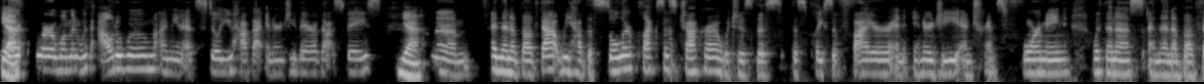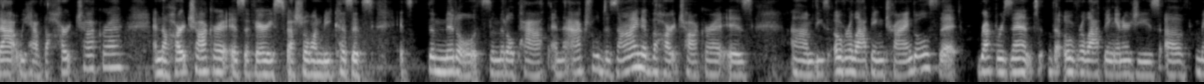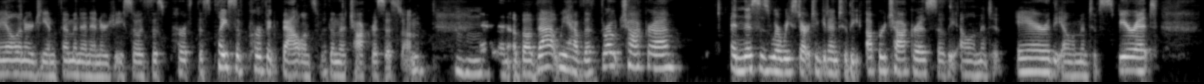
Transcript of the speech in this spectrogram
yeah. Or, or, a woman without a womb, I mean, it's still you have that energy there of that space. Yeah. Um, and then above that we have the solar plexus chakra which is this this place of fire and energy and transforming within us. And then above that we have the heart chakra. And the heart chakra is a very special one because it's it's the middle it's the middle path. And the actual design of the heart chakra is um, these overlapping triangles that represent the overlapping energies of male energy and feminine energy. So it's this perf- this place of perfect balance within the chakra system. Mm-hmm. And then above that, we have the throat chakra. And this is where we start to get into the upper chakras. So the element of air, the element of spirit.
